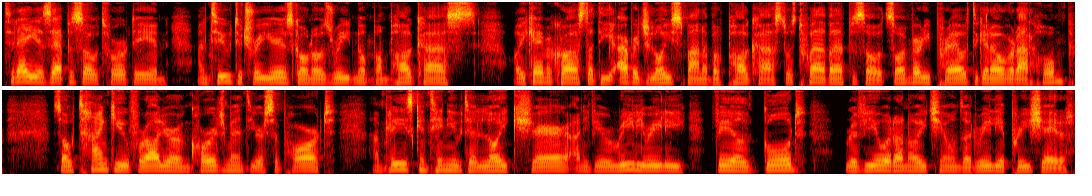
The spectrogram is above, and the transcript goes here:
today is episode 13, and two to three years ago, when I was reading up on podcasts, I came across that the average lifespan of a podcast was 12 episodes. So I'm very proud to get over that hump. So thank you for all your encouragement, your support, and please continue to like, share, and if you really, really feel good, review it on iTunes. I'd really appreciate it.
